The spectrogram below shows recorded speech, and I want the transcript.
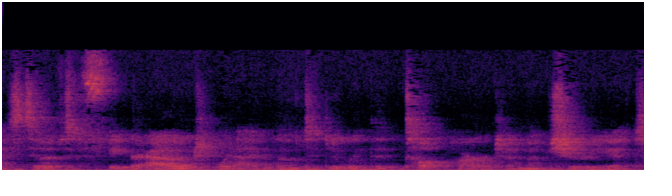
I still have to figure out what I'm going to do with the top part I'm not sure yet.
